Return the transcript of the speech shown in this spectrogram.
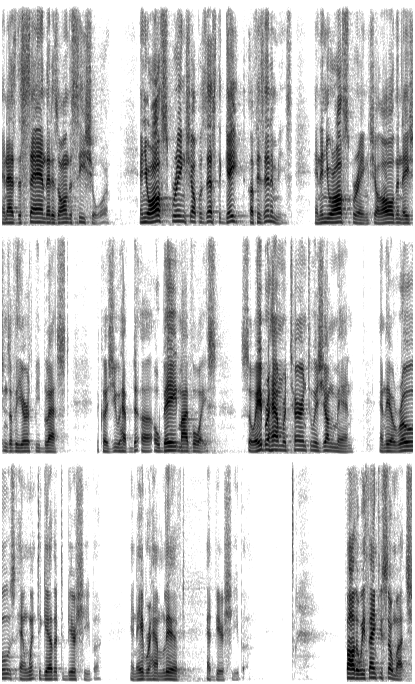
and as the sand that is on the seashore. And your offspring shall possess the gate of his enemies, and in your offspring shall all the nations of the earth be blessed, because you have uh, obeyed my voice. So Abraham returned to his young men, and they arose and went together to Beersheba, and Abraham lived at Beersheba. Father, we thank you so much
